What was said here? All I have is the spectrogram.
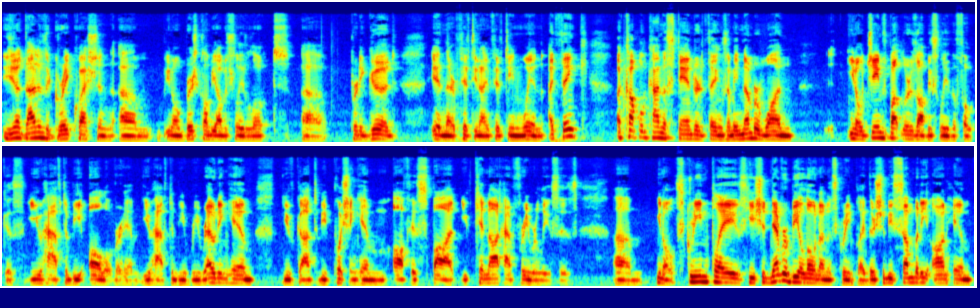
Yeah, that is a great question. Um, you know, British Columbia obviously looked uh, pretty good in their 59-15 win. I think a couple kind of standard things. I mean, number one, you know, James Butler is obviously the focus. You have to be all over him. You have to be rerouting him. You've got to be pushing him off his spot. You cannot have free releases. Um, you know, screenplays, he should never be alone on a screenplay. There should be somebody on him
